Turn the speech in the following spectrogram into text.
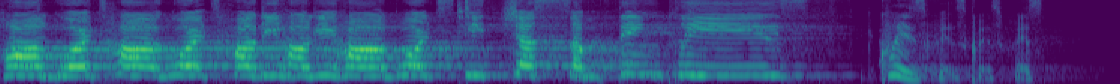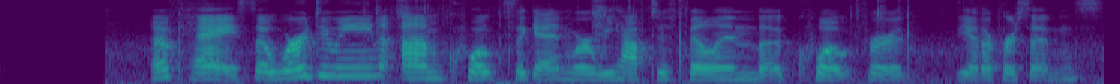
Hogwarts, Hogwarts, Hoggy, Hoggy, Hogwarts, teach us something, please. Quiz, quiz, quiz, quiz. Okay, so we're doing um, quotes again, where we have to fill in the quote for the other person's,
